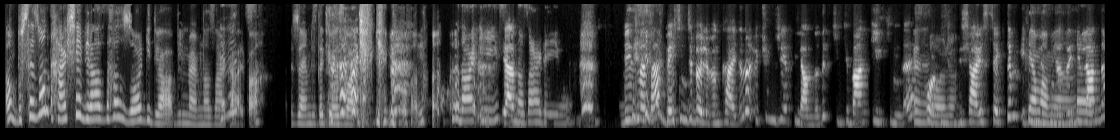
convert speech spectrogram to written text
Ama bu sezon her şey biraz daha zor gidiyor. Bilmiyorum nazar Evet. galiba. Üzerimizde göz var gibi geliyor bana. O kadar iyiyiz Ya- ki nazar değiyor. Biz mesela 5. bölümün kaydını 3.ye planladık. Çünkü ben ilkinde Evet, korkunç bir dışarı çektim. İkincisinde ya. zehirlendim.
